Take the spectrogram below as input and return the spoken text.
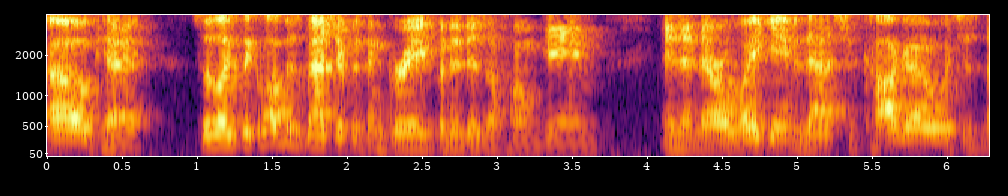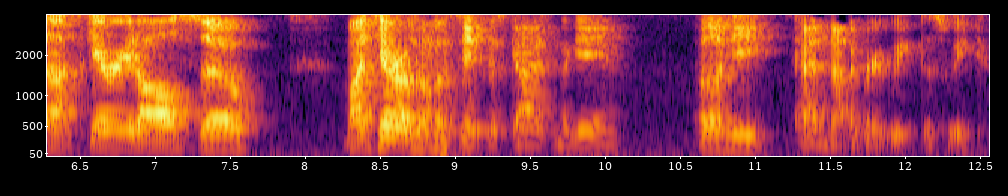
Oh, okay. So like the Columbus matchup isn't great, but it is a home game, and then their away game is at Chicago, which is not scary at all. So Montero is one of the safest guys in the game, although he had not a great week this week.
